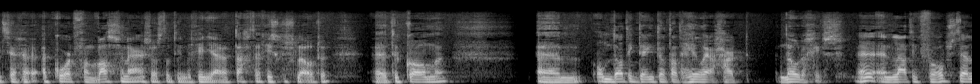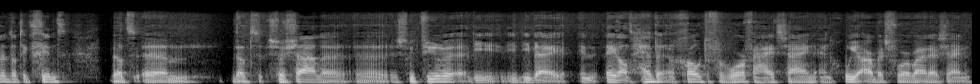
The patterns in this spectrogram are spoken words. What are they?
zeggen, akkoord van Wassenaar, zoals dat in begin jaren tachtig is gesloten, te komen. Omdat ik denk dat dat heel erg hard nodig is. En laat ik vooropstellen dat ik vind dat, ehm, dat sociale eh, structuren die, die, die wij in Nederland hebben, een grote verworvenheid zijn en goede arbeidsvoorwaarden zijn.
